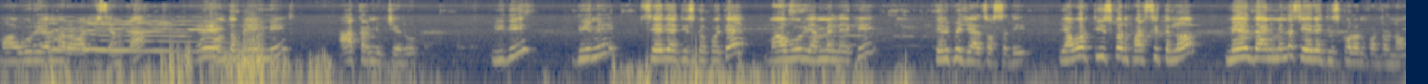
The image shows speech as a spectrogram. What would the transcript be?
మా ఊరు ఎంఆర్ఓ ఆఫీస్ కనుక కొంత భూమిని ఆక్రమించారు. ఇది దీన్ని చర్య తీసుకోకపోతే మా ఊరు ఎమ్మెల్యేకి తెలియజేయాల్సి వస్తుంది. ఎవరు తీసుకొని పరిస్థితుల్లో మేము దాని మీద చర్య తీసుకోవాలనుకుంటున్నాం.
